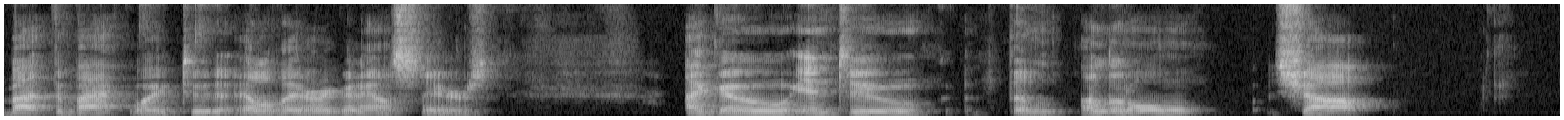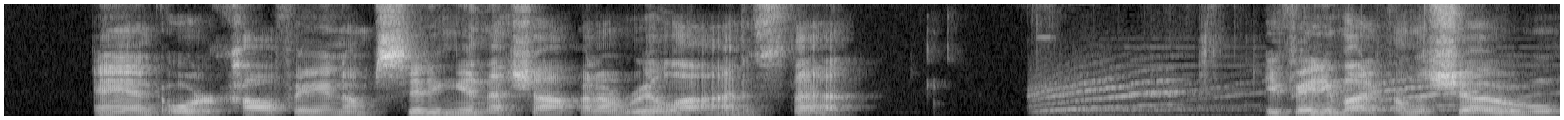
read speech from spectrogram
back the back way to the elevator. I go downstairs. I go into the, a little shop and order coffee and I'm sitting in that shop and I realize that if anybody from the show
